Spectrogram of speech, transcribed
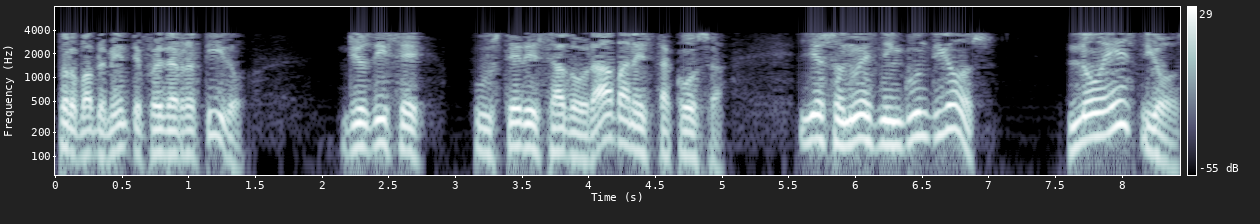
probablemente fue derretido. Dios dice, ustedes adoraban esta cosa, y eso no es ningún Dios. No es Dios.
